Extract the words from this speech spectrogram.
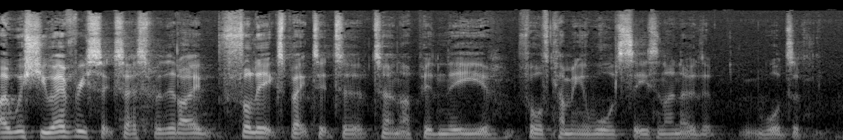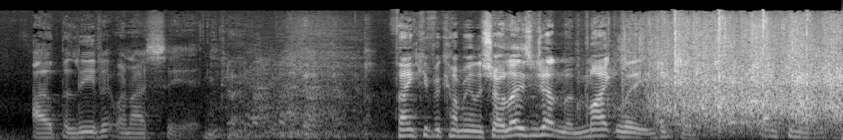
I wish you every success with it. I fully expect it to turn up in the forthcoming awards season. I know that awards are. I'll believe it when I see it. Okay. Thank you for coming on the show. Ladies and gentlemen, Mike Leigh. Thank you. Thank you, Mike.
